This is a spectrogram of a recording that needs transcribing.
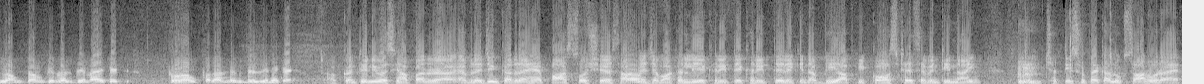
लॉन्ग टर्म के रख देना है क्या? थोड़ा ऊपर आने को भेज देने का है आप कंटिन्यूस यहाँ पर एवरेजिंग कर रहे हैं। 500 शेयर्स आपने जमा कर लिए खरीदते खरीदते लेकिन अब भी आपकी कॉस्ट है 79 छत्तीस रुपए का नुकसान हो रहा है।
